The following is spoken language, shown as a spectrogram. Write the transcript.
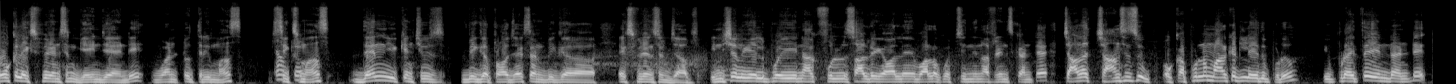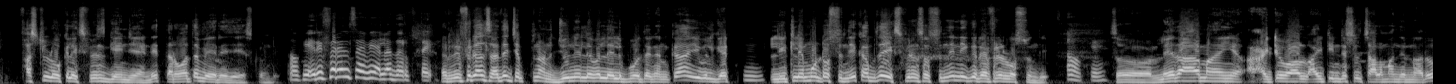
లోకల్ ఎక్స్పీరియన్స్ గెయిన్ చేయండి. One two three months six. Months then you can choose bigger projects and bigger experienced jobs ఇనిషియల్గా వెళ్ళిపోయి నాకు ఫుల్ సాలరీ కావాలి వాళ్ళకి వచ్చింది నా ఫ్రెండ్స్ కంటే చాలా ఛాన్సెస్ ఒకప్పుడు మార్కెట్ లేదు ఇప్పుడు. ఇప్పుడైతే ఏంటంటే ఫస్ట్ లోకల్ ఎక్స్పీరియన్స్ గెయిన్ చేయండి తర్వాత వేరే చేసుకోండి. ఓకే రిఫరల్స్ అవి ఎలా దొరుకుతాయి? రిఫరల్స్ అదే చెప్తున్నాను జూనియర్ లెవెల్ వెళ్ళిపోతే కనుక you will get Hmm. Little amount వస్తుంది కాకపోతే ఎక్స్పీరియన్స్ వస్తుంది నీకు రెఫరల్ వస్తుంది. ఓకే సో లేదా మన ఐటీ వాళ్ళు ఐటీ ఇండస్ట్రీలో చాలా మంది ఉన్నారు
